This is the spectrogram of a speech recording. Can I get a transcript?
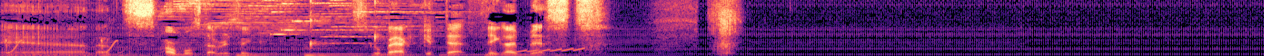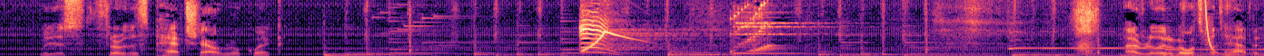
And that's almost everything. Let's go back and get that thing I missed. Let me just throw this patch down real quick. I really don't know what's about to happen.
